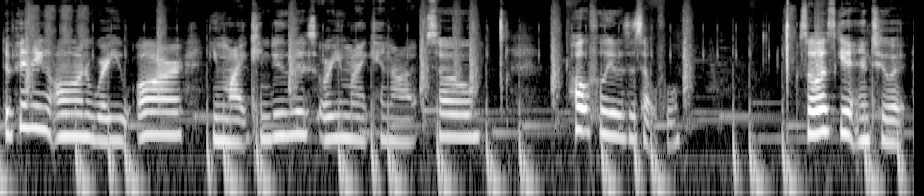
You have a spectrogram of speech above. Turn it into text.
Depending on where you are, you might can do this or you might cannot. So hopefully this is helpful. So let's get into it.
